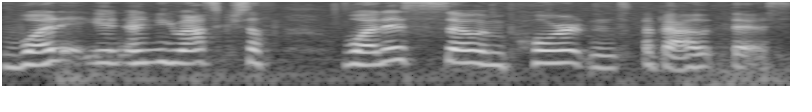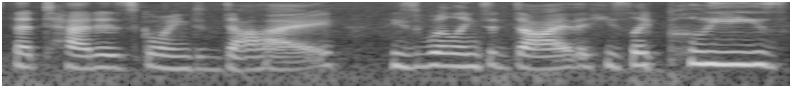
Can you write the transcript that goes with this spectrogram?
What, and you ask yourself, what is so important about this that Ted is going to die? He's willing to die, that he's like, please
